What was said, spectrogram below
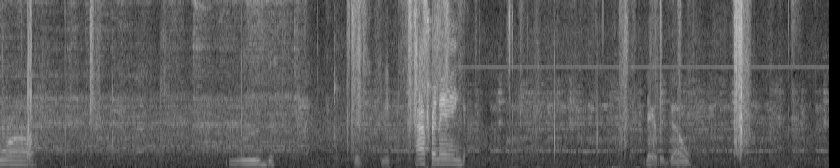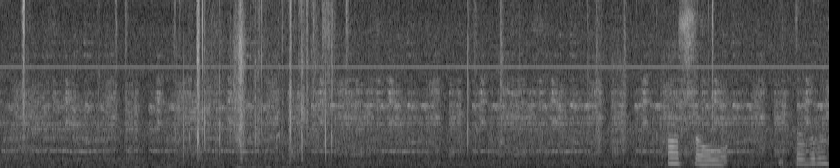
Wow. Happening. There we go. Also, the village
